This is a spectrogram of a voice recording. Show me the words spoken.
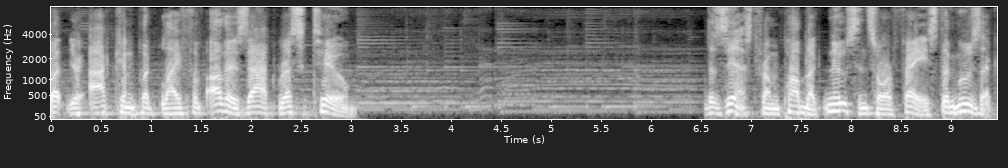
but your act can put life of others at risk too. Desist from public nuisance or face the music.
